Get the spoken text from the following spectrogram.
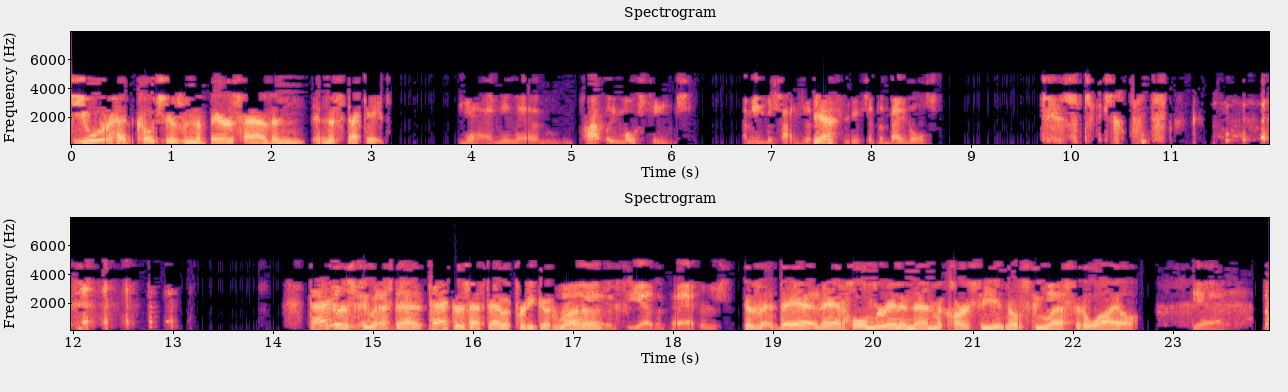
fewer head coaches than the Bears have in in this decade. Yeah, I mean, uh, probably most teams. I mean, besides the Yeah. Patriots and the Bengals. Packers Really, too have to have, Packers have to have a pretty good run oh, of yeah, the, yeah, the Packers. because they had, they had Holmgren and then McCarthy and those two lasted a while.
